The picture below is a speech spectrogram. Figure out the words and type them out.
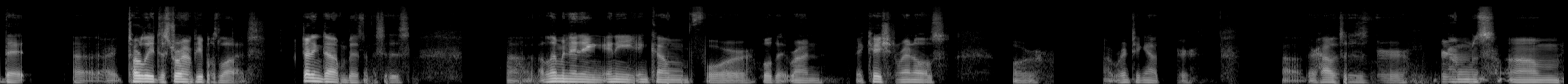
that uh, are totally destroying people's lives, shutting down businesses, uh, eliminating any income for people that run vacation rentals or uh, renting out their uh, their houses, their rooms, um,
